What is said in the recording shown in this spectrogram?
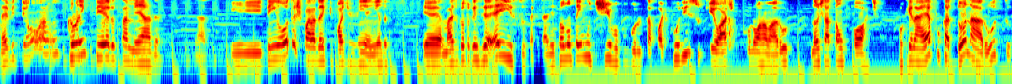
Deve ter um, um clã inteiro essa merda. Tá e tem outras paradas que pode vir ainda. É, mas o que eu tô querendo dizer é isso, tá ligado? Então não tem motivo pro Boruto estar forte. Por isso que eu acho que o Konohamaru não está tão forte. Porque na época do Naruto,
